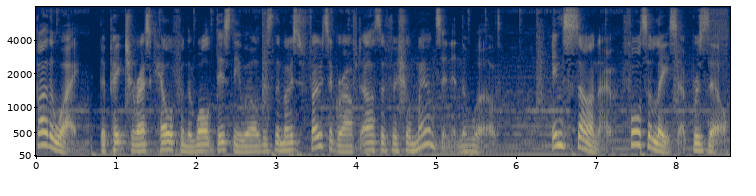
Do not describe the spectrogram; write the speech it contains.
By the way, the picturesque hill from the Walt Disney World is the most photographed artificial mountain in the world. In Insano, Fortaleza, Brazil.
